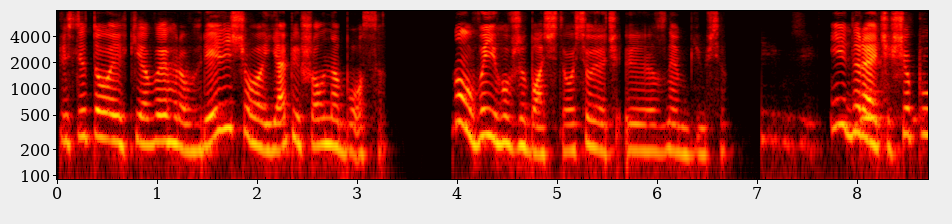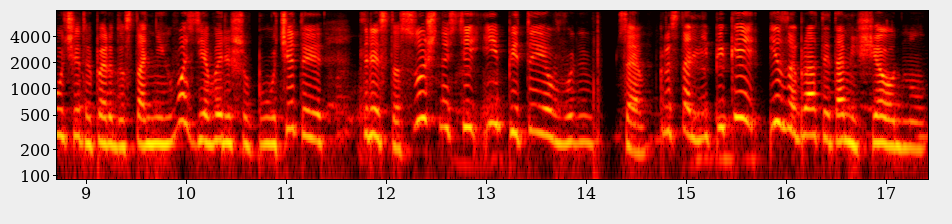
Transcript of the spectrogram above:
Після того, як я виграв грізіщого, я пішов на боса. Ну, ви його вже бачите, ось я е, з ним б'юся. І, до речі, щоб отримати передостанній гвоздь, я вирішив отримати 300 сущностей і піти в це, в кристальні піки і забрати там іще одну.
